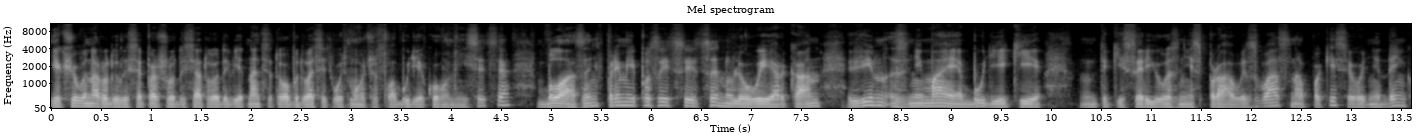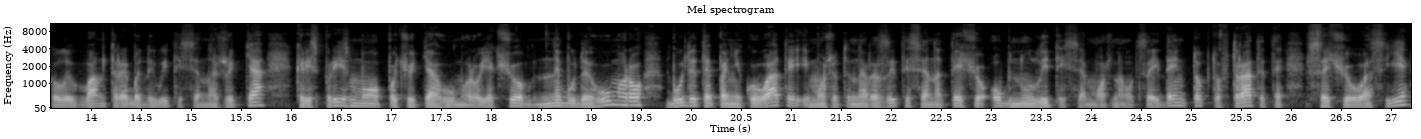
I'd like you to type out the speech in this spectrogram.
Якщо ви народилися 1, 10, 19 або 28 числа будь-якого місяця, блазень в прямій позиції це нульовий аркан. Він знімає будь-які такі серйозні справи з вас. Навпаки, сьогодні день, коли вам треба дивитися на життя крізь призму почуття гумору. Якщо не буде гумору, будете панікувати і можете наразитися на те, що обнулитися можна у цей день, тобто втратити все, що у вас є,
